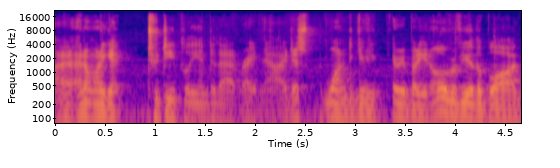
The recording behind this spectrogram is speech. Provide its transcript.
I, I don't want to get too deeply into that right now. I just wanted to give you everybody an overview of the blog,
